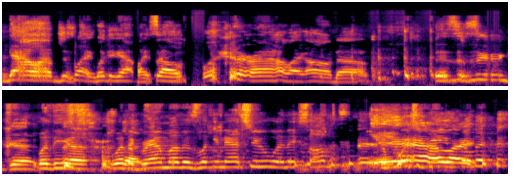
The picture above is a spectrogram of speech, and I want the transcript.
Now I'm just like looking at myself, looking around, like, "Oh no, this isn't good." Were the uh, is were the grandmothers looking at you when they saw this? the Yeah, Portuguese like- brother?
